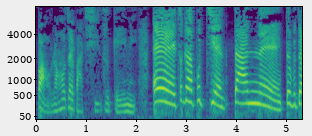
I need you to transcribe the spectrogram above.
抱，然后再把旗子给你。哎，这个不简单呢，对不对？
